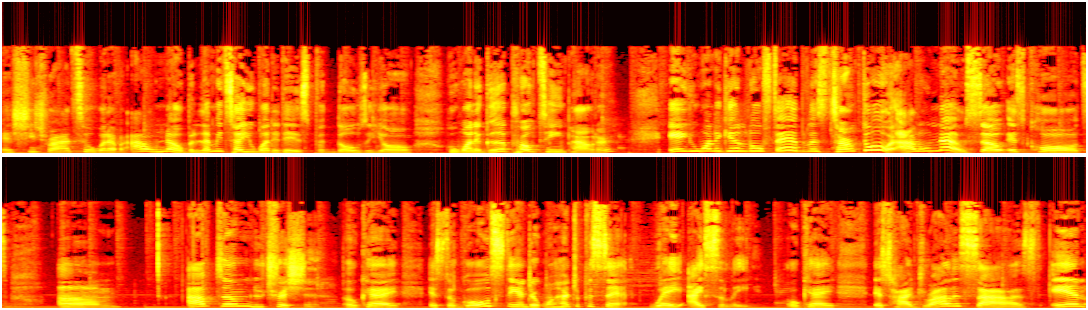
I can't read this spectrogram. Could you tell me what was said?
and she tried to. Whatever. I don't know, but let me tell you what it is for those of y'all who want a good protein powder, and you want to get a little fabulous turned on. I don't know. So it's called um, Optimum Nutrition. Okay, it's the gold standard 100% whey isolate okay? It's hydrolyzed and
